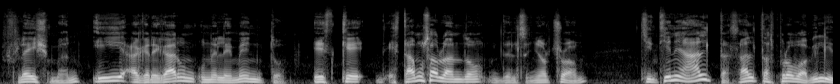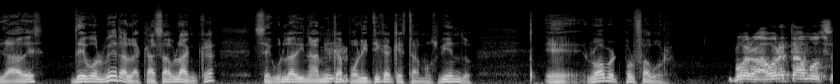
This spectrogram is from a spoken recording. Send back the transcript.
Fleischman y agregar un, un elemento. Es que estamos hablando del señor Trump, quien tiene altas, altas probabilidades de volver a la Casa Blanca según la dinámica política que estamos viendo. Eh, Robert, por favor. Bueno, ahora estamos,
